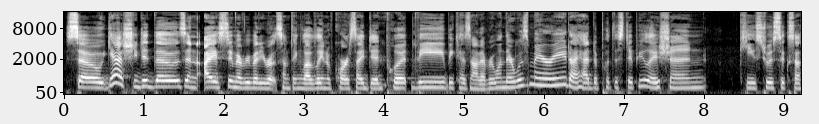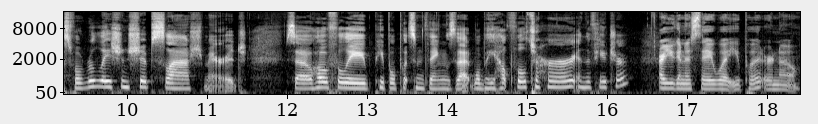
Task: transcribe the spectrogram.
So, yeah, she did those, and I assume everybody wrote something lovely. And of course, I did put the, because not everyone there was married, I had to put the stipulation keys to a successful relationship slash marriage. So, hopefully, people put some things that will be helpful to her in the future. Are you going to say what you put or no?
